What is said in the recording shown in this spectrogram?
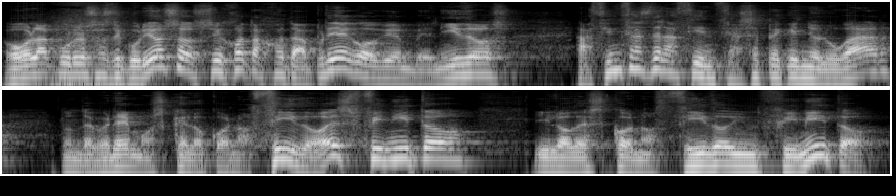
Hola curiosos y curiosos, soy JJ Priego, bienvenidos a Ciencias de la Ciencia, ese pequeño lugar donde veremos que lo conocido es finito y lo desconocido infinito.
